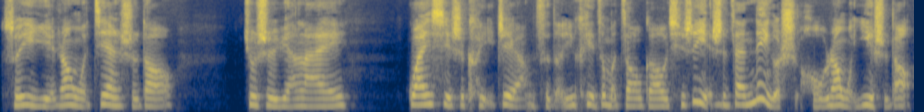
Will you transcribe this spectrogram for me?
所以也让我见识到，就是原来关系是可以这样子的，也可以这么糟糕。其实也是在那个时候让我意识到，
